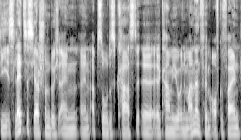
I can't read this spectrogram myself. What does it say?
die ist letztes Jahr schon durch ein, ein absurdes Cast, äh, äh Cameo in einem anderen Film aufgefallen.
